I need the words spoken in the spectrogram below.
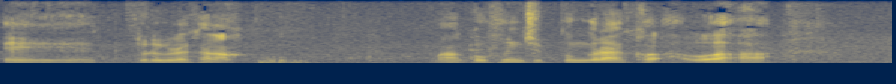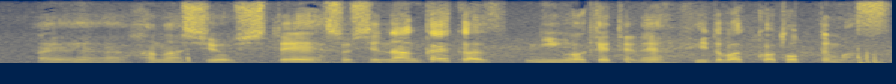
えー、どれぐらいかな、まあ、5分10分ぐらいかは、え話をしてそして何回かに分けてねフィードバックは取ってます、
